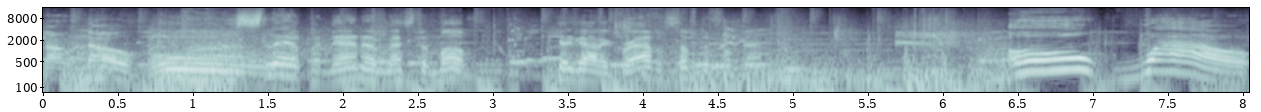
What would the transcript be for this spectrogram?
No, no. Oh, He slipped. that banana messed him up. Could have got a grab or something from that. Oh, wow.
